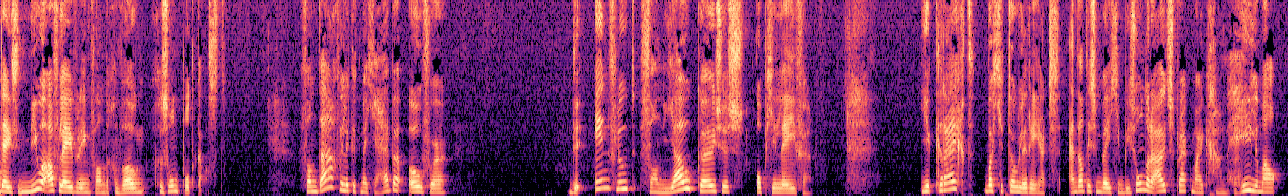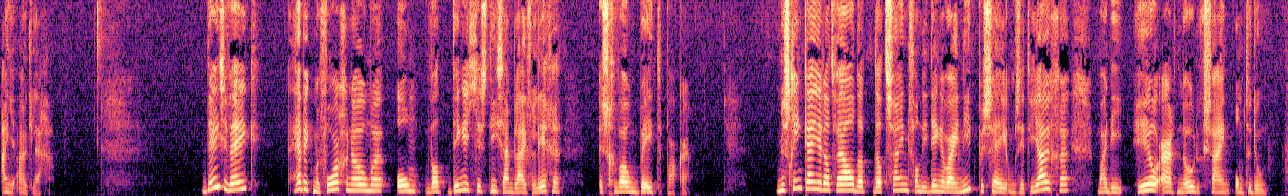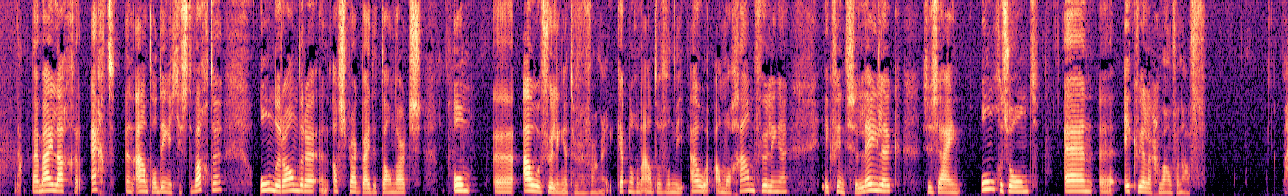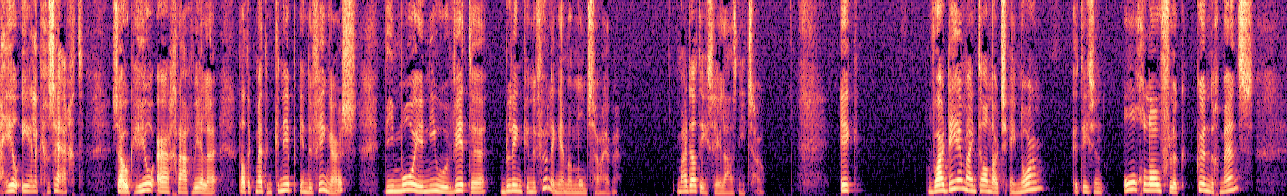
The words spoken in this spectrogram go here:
Bij deze nieuwe aflevering van de Gewoon Gezond podcast. Vandaag wil ik het met je hebben over de invloed van jouw keuzes op je leven. Je krijgt wat je tolereert. En dat is een beetje een bijzondere uitspraak, maar ik ga hem helemaal aan je uitleggen. Deze week heb ik me voorgenomen om wat dingetjes die zijn blijven liggen, eens gewoon beet te pakken. Misschien ken je dat wel, dat, dat zijn van die dingen waar je niet per se om zit te juichen, maar die heel erg nodig zijn om te doen. Nou, bij mij lag er echt een aantal dingetjes te wachten. Onder andere een afspraak bij de tandarts om uh, oude vullingen te vervangen. Ik heb nog een aantal van die oude amalgaamvullingen. Ik vind ze lelijk, ze zijn ongezond en uh, ik wil er gewoon vanaf. Maar heel eerlijk gezegd, zou ik heel erg graag willen dat ik met een knip in de vingers die mooie nieuwe witte blinkende vulling in mijn mond zou hebben. Maar dat is helaas niet zo. Ik waardeer mijn tandarts enorm. Het is een ongelooflijk kundig mens.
